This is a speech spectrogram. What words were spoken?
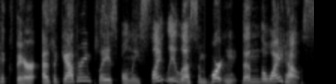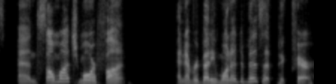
Pickfair as a gathering place only slightly less important than the White House and so much more fun. And everybody wanted to visit Pickfair.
